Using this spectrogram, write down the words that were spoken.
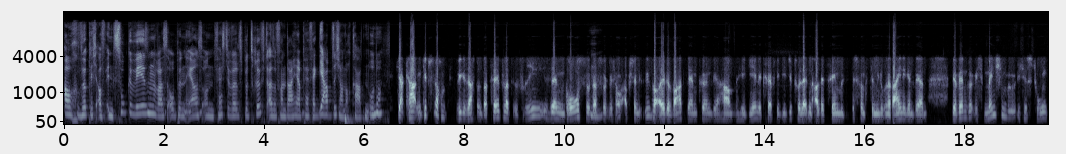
auch wirklich auf Entzug gewesen, was Open Airs und Festivals betrifft. Also von daher perfekt. Ihr habt sicher noch Karten, oder? Ja, Karten gibt es noch. Wie gesagt, unser Zeltplatz ist riesengroß, sodass mhm. wirklich auch Abstände überall gewahrt werden können. Wir haben Hygienekräfte, die die Toiletten alle 10 bis 15 Minuten reinigen werden. Wir werden wirklich Menschenmögliches tun,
